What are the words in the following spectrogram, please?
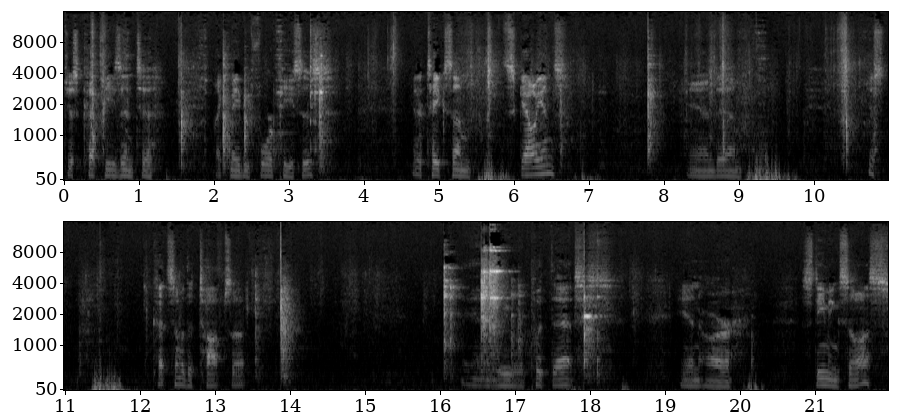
just cut these into like maybe four pieces. I'm gonna take some scallions and um, just cut some of the tops up. And we will put that in our steaming sauce.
